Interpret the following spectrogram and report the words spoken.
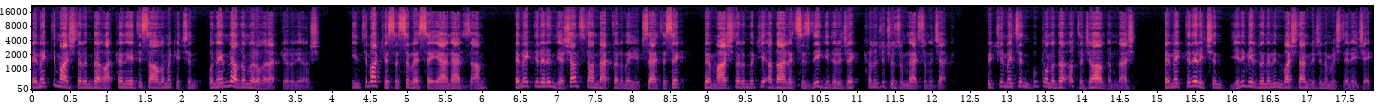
emekli maaşlarında hakkaniyeti sağlamak için önemli adımlar olarak görülüyor. İntibak yasası ve seyyanen zam, emeklilerin yaşam standartlarını yükseltecek ve maaşlarındaki adaletsizliği giderecek kalıcı çözümler sunacak. Hükümetin bu konuda atacağı adımlar, emekliler için yeni bir dönemin başlangıcını müjdeleyecek.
